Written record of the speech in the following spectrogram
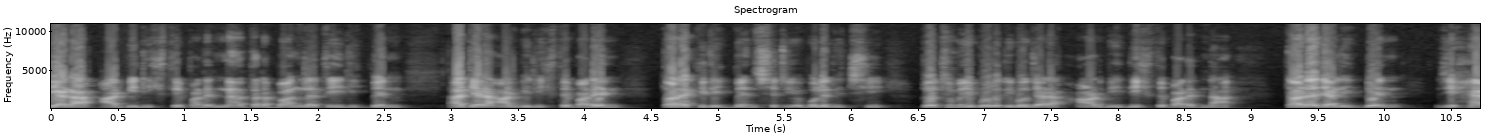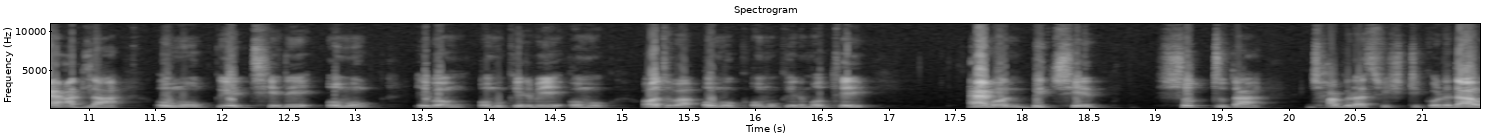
যারা আরবি লিখতে পারেন না, তারা বাংলাতেই লিখবেন। আর যারা আরবি লিখতে পারেন তারা কি লিখবেন সেটিও বলে দিচ্ছি। প্রথমেই বলে দিব যারা আরবি লিখতে পারেন না, তারা যা লিখবেন যে হ্যাঁ আদলা, অমুকের ছেলে অমুক এবং অমুকের মেয়ে অমুক, অথবা অমুক অমুকের মধ্যে এমন বিচ্ছেদ, শত্রুতা, ঝগড়া সৃষ্টি করে দাও,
